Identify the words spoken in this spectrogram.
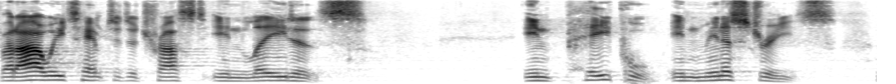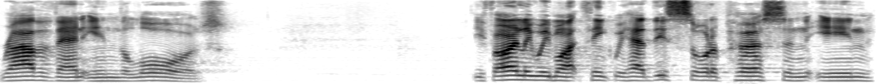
But are we tempted to trust in leaders? In people, in ministries, rather than in the Lord. If only we might think we had this sort of person in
